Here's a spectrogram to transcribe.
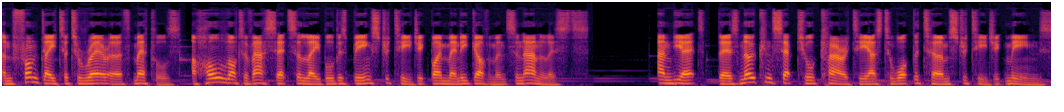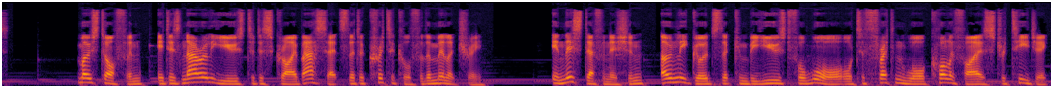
and from data to rare earth metals, a whole lot of assets are labeled as being strategic by many governments and analysts. And yet, there's no conceptual clarity as to what the term strategic means. Most often, it is narrowly used to describe assets that are critical for the military. In this definition, only goods that can be used for war or to threaten war qualify as strategic,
